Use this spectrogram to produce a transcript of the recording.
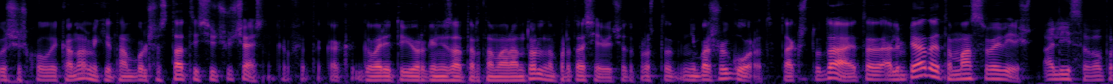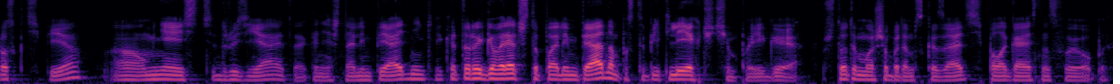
Высшей школы экономики, там больше 100 тысяч участников. Это, как говорит ее организатор Тамара Анатольевна Протасевич, это просто небольшой город. Так что да, это Олимпиада — это массовая вещь. Алиса, вопрос к тебе. А, у меня есть друзья, это, конечно, олимпиадники, которые говорят, что по Олимпиадам поступить легче, чем по ЕГЭ. Что ты можешь об этом сказать, полагаясь на свой опыт?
